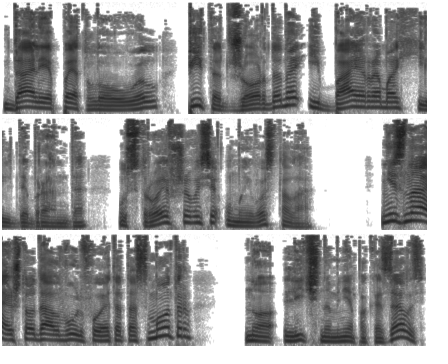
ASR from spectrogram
далее Пэт Лоуэлл Пита Джордана и Байрама Хильдебранда, устроившегося у моего стола. Не знаю, что дал Вульфу этот осмотр, но лично мне показалось,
